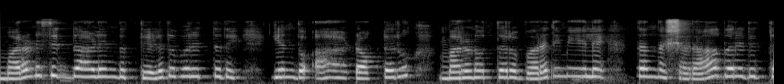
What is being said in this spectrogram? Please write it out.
ಮರಣಿಸಿದ್ದಾಳೆಂದು ತಿಳಿದು ಬರುತ್ತದೆ ಎಂದು ಆ ಡಾಕ್ಟರು ಮರಣೋತ್ತರ ವರದಿ ಮೇಲೆ ತನ್ನ ಶರಾ ಬರೆದಿದ್ದ.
